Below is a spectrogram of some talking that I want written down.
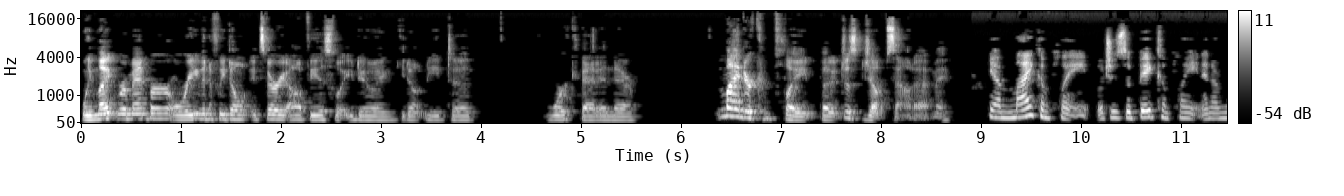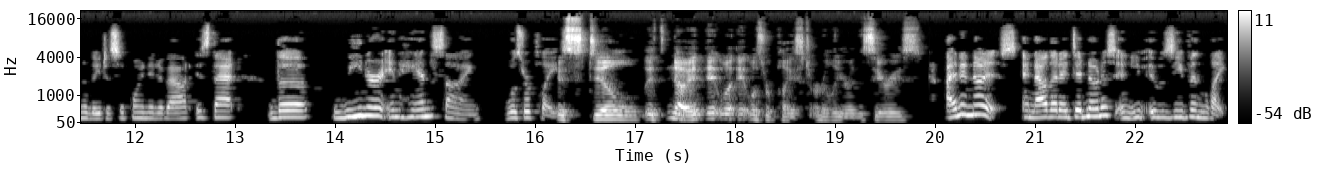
we might remember, or even if we don't, it's very obvious what you're doing. You don't need to work that in there. Minor complaint, but it just jumps out at me. Yeah, my complaint, which is a big complaint and I'm really disappointed about, is that the wiener in hand sign was replaced. It's still it's no, it it, it was replaced earlier in the series. I didn't notice, and now that I did notice, and it was even like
